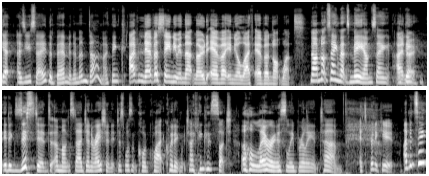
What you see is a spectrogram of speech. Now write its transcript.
get, as you say, the bare minimum done. I think I've never seen you in that mode ever in your life, ever, not once. No, I'm not saying that's me. I'm saying I, I think know. it existed amongst our generation. It just wasn't called quiet quitting, which I think is such a hilariously brilliant term. It's pretty cute. I've been seeing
